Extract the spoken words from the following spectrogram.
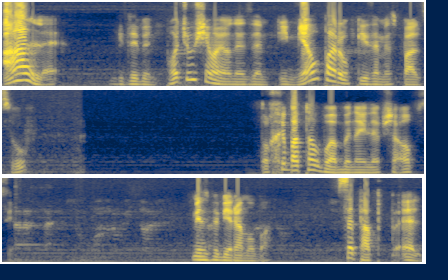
Ale gdybym pocił się majonezem i miał parówki zamiast palców, to chyba to byłaby najlepsza opcja. Więc wybieram oba. Setup.pl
